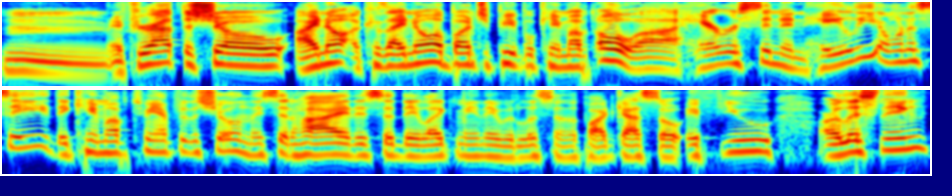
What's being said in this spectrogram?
Hmm. If you're at the show, I know because I know a bunch of people came up. Oh, uh, Harrison and Haley, I want to say they came up to me after the show and they said hi. They said they like me. And they would listen to the podcast. So if you are listening,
